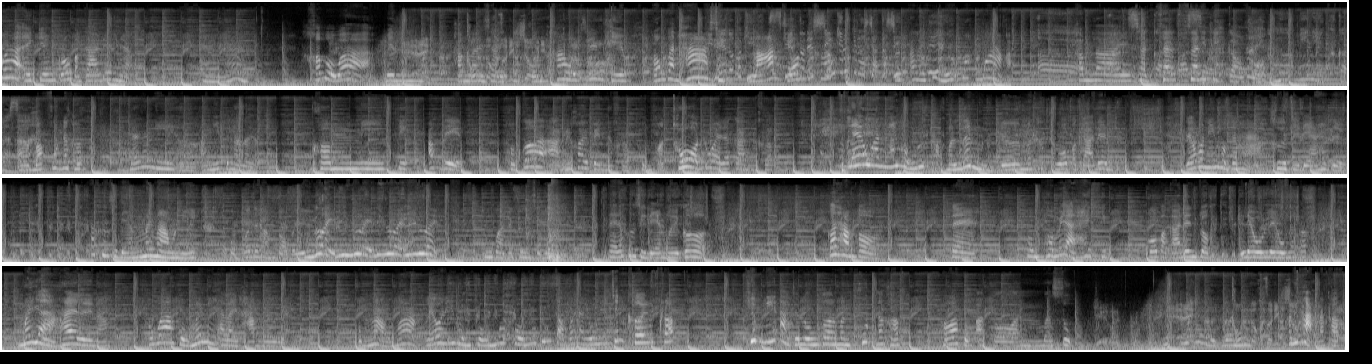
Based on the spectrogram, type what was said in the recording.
ว่าไอเกม g r o w a Garden เนี่ยเขาบอกว่าเป็นทำลายสถิติคนเข้าเล่นเกมพร้อมกัน 50 ล้านคนครับเป็นอะไรที่เยอะมาก สถิติเก่าของบล็อกฟุตนะครับแล้วจะมีเอ่ออันนี้เป็นอะไรอะคอมมีติกอัปเดตผมก็อ่านไม่ค่อยเป็นนะครับ ผมขอโทษด้วยแล้วกันนะครับ แล้ววันนี้ผมก็กลับมาเล่นเหมือนเดิมนะครับโรบการ์เดนแล้ววันนี้ผมจะหาคือสีแดงให้เจอถ้าคือสีแดงไม่มาวันนี้ ผมก็จะทำต่อไปเรื่อยๆเรื่อยๆเรื่อยๆเรื่อยๆจนกว่าจะคืนสีแดงแต่ถ้าคือสีแดงเลยก็ ก็ทำต่อ แต่ผมผมไม่อยากให้คลิปโกปาการ์เดนจบเร็วๆนะครับ ไม่อยากให้เลยนะ เพราะว่าผมไม่มีอะไรทำเลยอะผมเหงามาก แล้ววันนี้ผมโฟมเมื่อผมเพิ่งกลับมาจากโรงเรียนเช่นเคยนะครับ คลิปนี้อาจจะลงตอนวันพุธนะครับ เพราะว่าผมอัดตอนวันศุกร์วันพฤหักนะครับ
